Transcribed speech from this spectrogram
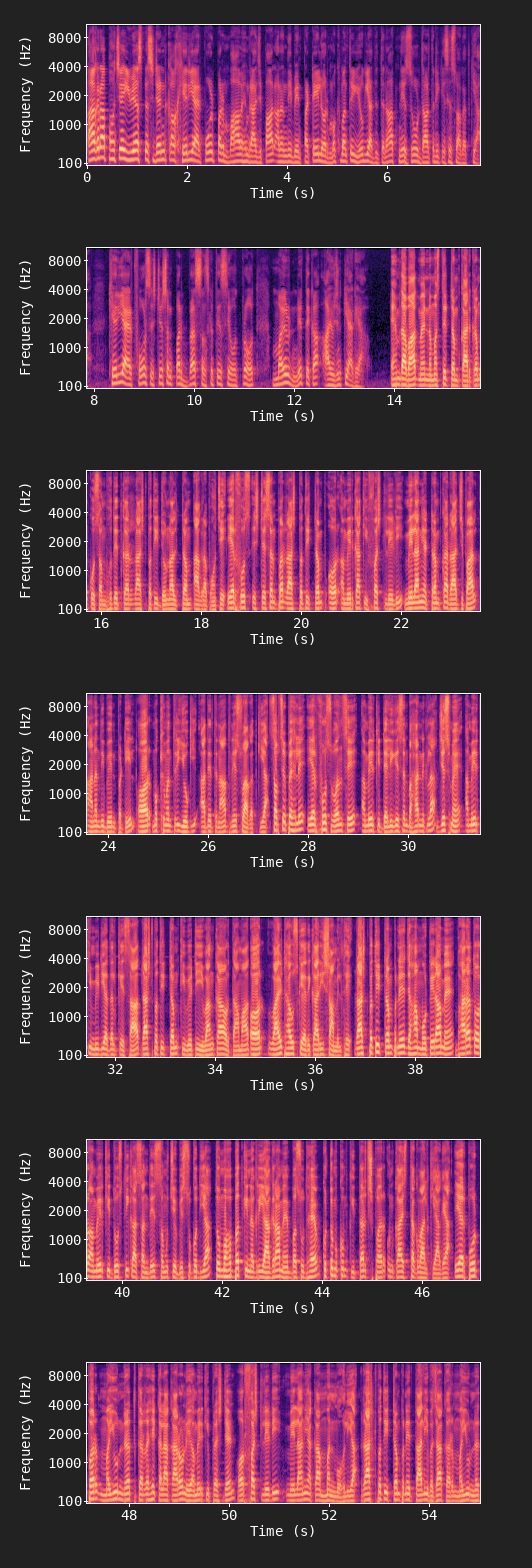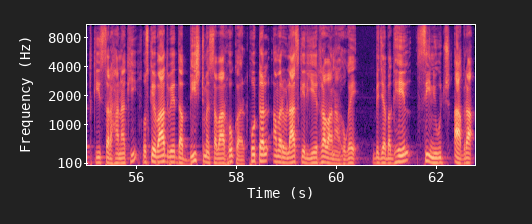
आगरा पहुँचे US president का Kheria airport पर महामहिम राज्यपाल आनंदीबेन पटेल और मुख्यमंत्री योगी आदित्यनाथ ने जोरदार तरीके से स्वागत किया। खेरिया एयरफोर्स स्टेशन पर ब्रज संस्कृति से उत्प्रोत मयूर नृत्य का आयोजन किया गया। अहमदाबाद में नमस्ते ट्रंप कार्यक्रम को संबोधित कर राष्ट्रपति डोनाल्ड ट्रंप आगरा पहुँचे। एयरफोर्स स्टेशन पर राष्ट्रपति ट्रंप और अमेरिका की फ़र्स्ट लेडी मेलानिया ट्रंप का राज्यपाल आनंदीबेन पटेल और मुख्यमंत्री योगी आदित्यनाथ ने स्वागत किया। सबसे पहले एयरफोर्स वन से अमेरिकी डेलीगेशन बाहर निकला, जिसमें अमेरिकी मीडिया दल के साथ राष्ट्रपति ट्रंप की बेटी इवांका और दामाद और व्हाइट हाउस के अधिकारी शामिल थे। राष्ट्रपति ट्रंप ने जहाँ मोटेरा में भारत और अमेरिकी दोस्ती का संदेश समूचे विश्व को दिया तो मोहब्बत की नगरी आगरा में वसुधैव सदैव कुटुम्बकुम की तर्ज पर उनका इस्तकबाल किया गया। एयरपोर्ट पर मयूर नृत्य कर रहे कलाकारों ने अमेरिकी प्रेसिडेंट और फ़र्स्ट लेडी मेलानिया का मन मोह लिया। राष्ट्रपति ट्रंप ने ताली बजाकर मयूर नृत्य की सराहना की। उसके बाद वे द बीस्ट में सवार होकर होटल अमरविलास के लिए रवाना हो गए। Vijay Baghel, C news, Agra.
